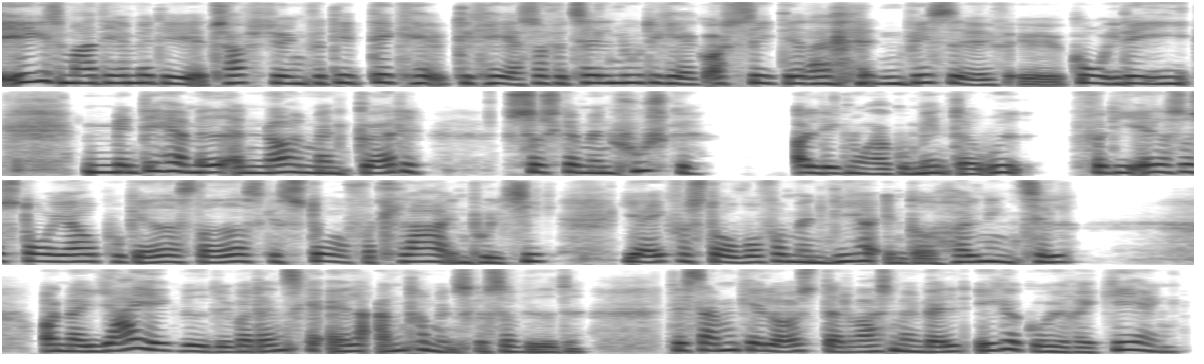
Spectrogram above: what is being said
Ikke så meget det her med det topstyring, for det, det, kan, det kan jeg så fortælle nu, det kan jeg godt se, det er der en vis øh, øh, god idé i. Men det her med, at når man gør det, så skal man huske at lægge nogle argumenter ud, fordi ellers så står jeg jo på gader og stræder og skal stå og forklare en politik, jeg ikke forstår, hvorfor man lige har ændret holdning til. Og når jeg ikke ved det, hvordan skal alle andre mennesker så vide det? Det samme gælder også, da det var, at man valgte ikke at gå i regering.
